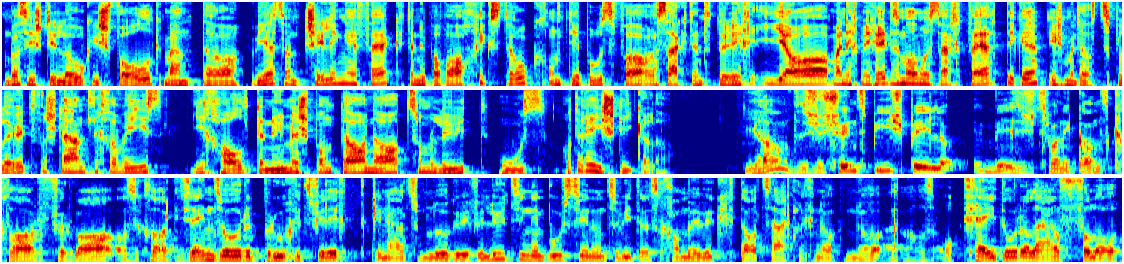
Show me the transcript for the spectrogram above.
Und was ist die logische Folge? Wir haben da wie so einen Chilling-Effekt, einen Überwachungsdruck und die Busfahrer sagen dann natürlich, ja, wenn ich mich jedes Mal muss rechtfertigen muss, ist mir das zu blöd, verständlicherweise. Ich halte nicht mehr spontan an, um Leute aus- oder einsteigen zu lassen. Ja, das ist ein schönes Beispiel. Es ist zwar nicht ganz klar, für was, also klar, die Sensoren brauchen jetzt vielleicht genau zum schauen, wie viele Leute in dem Bus sind und so weiter. Das kann man wirklich tatsächlich noch, noch als okay durchlaufen lassen.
